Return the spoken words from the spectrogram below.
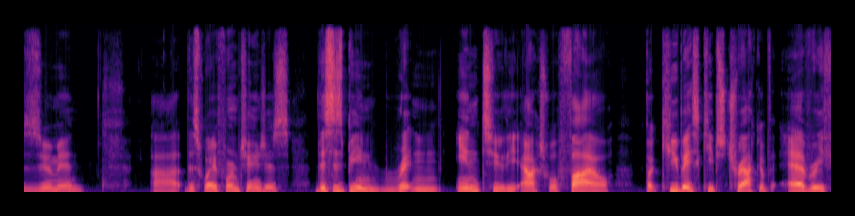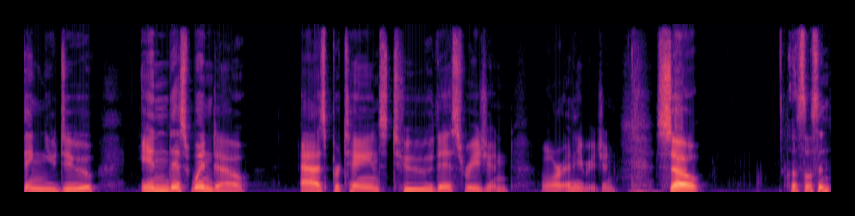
zoom in. Uh, this waveform changes. This is being written into the actual file, but Cubase keeps track of everything you do in this window as pertains to this region or any region. So let's listen.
